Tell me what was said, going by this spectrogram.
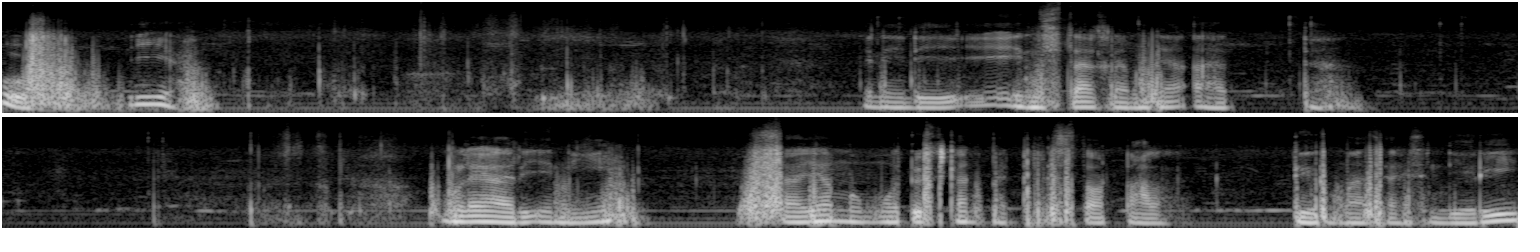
Uh iya. Ini di Instagramnya ada. Mulai hari ini saya memutuskan bed total di rumah saya sendiri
